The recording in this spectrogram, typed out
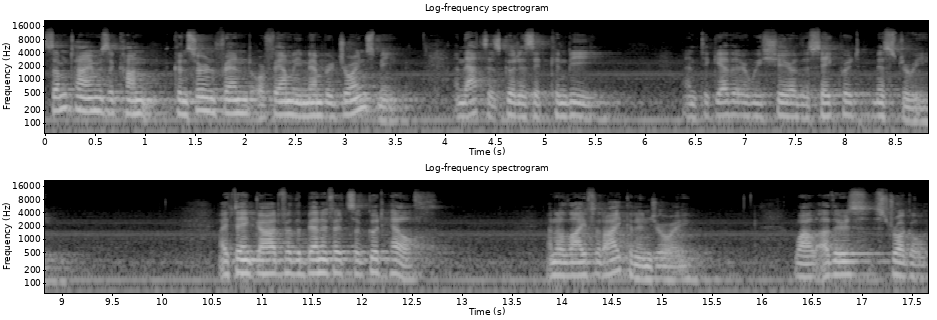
Sometimes a con- concerned friend or family member joins me, and that's as good as it can be. And together we share the sacred mystery. I thank God for the benefits of good health and a life that I can enjoy, while others struggle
